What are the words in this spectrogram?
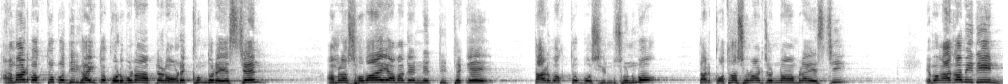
আমার বক্তব্য দীর্ঘায়িত করব না, আপনারা অনেকক্ষণ ধরে এসছেন, আমরা সবাই আমাদের নেতৃত্ব থেকে তার বক্তব্য শুন- শুনব, তার কথা শোনার জন্য আমরা এসছি, এবং আগামী দিন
